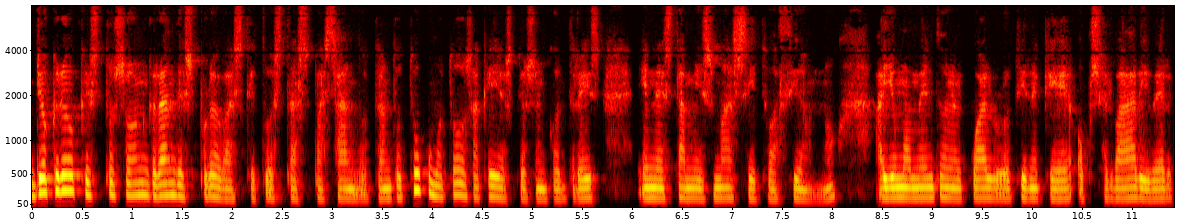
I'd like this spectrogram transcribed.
Yo creo que estos son grandes pruebas que tú estás pasando, tanto tú como todos aquellos que os encontréis en esta misma situación. ¿no? Hay un momento en el cual uno tiene que observar y ver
